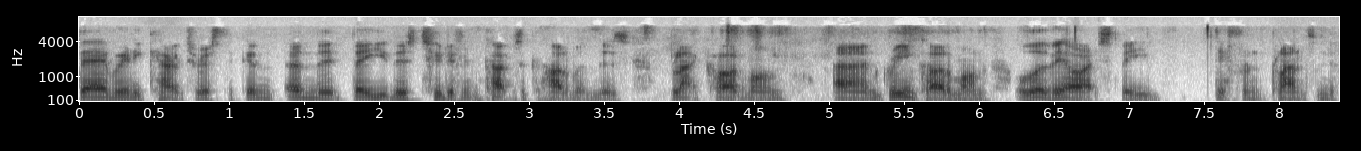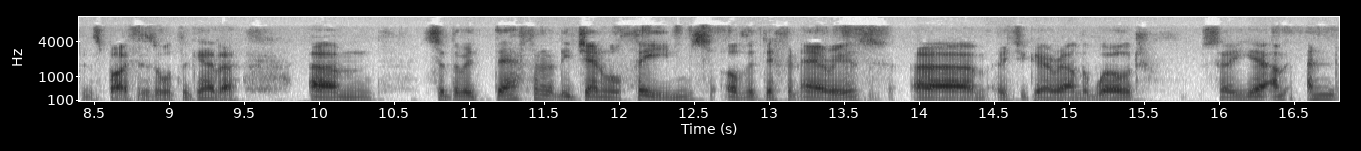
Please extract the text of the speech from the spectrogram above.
They're really characteristic, and and they, they, there's two different types of cardamom. There's black cardamom and green cardamom, although they are actually different plants and different spices altogether. Um, so there are definitely general themes of the different areas um, as you go around the world. So yeah, um, and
